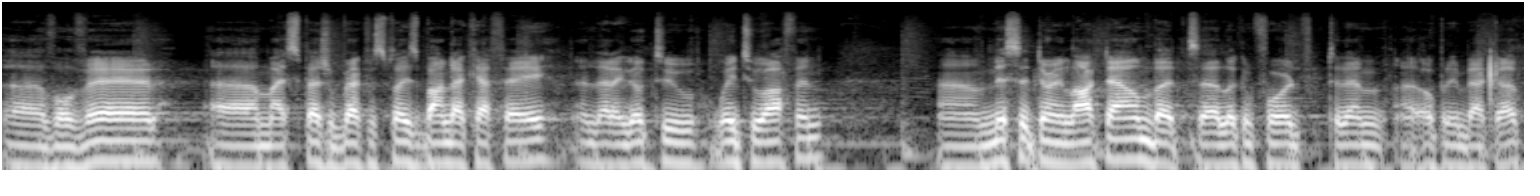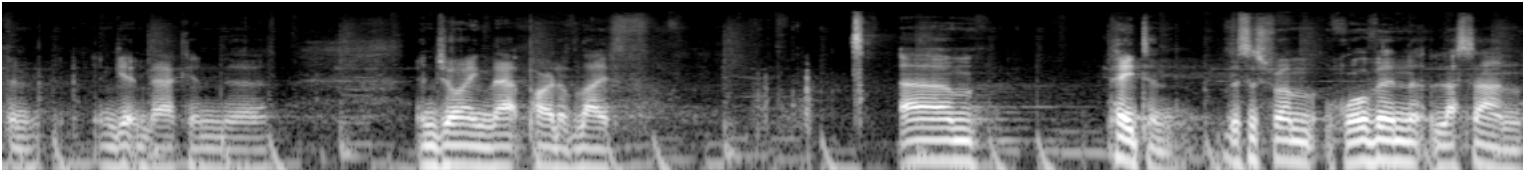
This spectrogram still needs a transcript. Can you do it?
uh, Volver, uh, my special breakfast place, Banda Cafe, and that I go to way too often. Um, miss it during lockdown, but uh, looking forward to them uh, opening back up and, and getting back and uh, enjoying that part of life. Um, Peyton, this is from Rovin Lassan.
